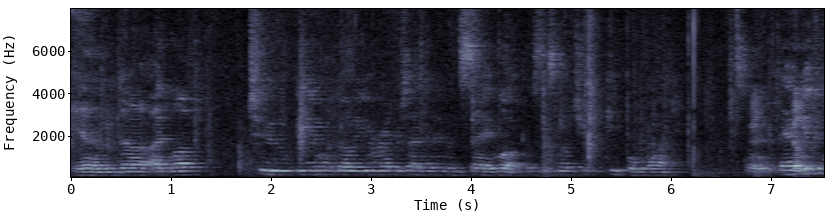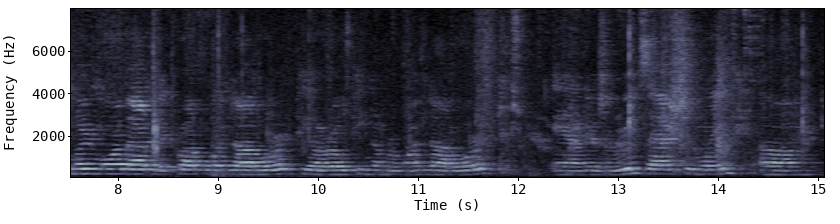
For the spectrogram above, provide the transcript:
And uh, I'd love to be able to go to your representative and say, look, this is what your people want. So, and you can learn more about it at prop1.org, P-R-O-P number one.org. And there's a Roots Action link. Um,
